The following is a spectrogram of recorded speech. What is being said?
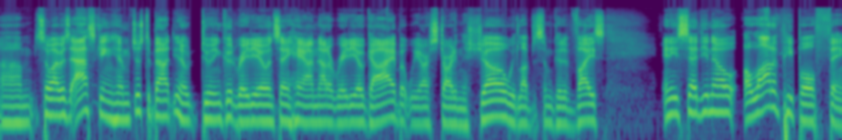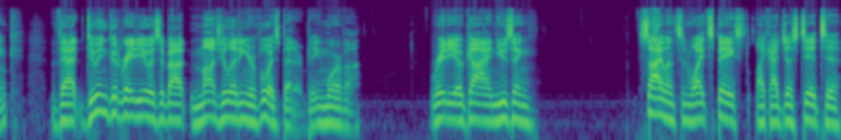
Um, so I was asking him just about you know doing good radio and saying, "Hey, I'm not a radio guy, but we are starting the show. We'd love some good advice." And he said, "You know, a lot of people think that doing good radio is about modulating your voice better, being more of a radio guy and using silence and white space like I just did to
